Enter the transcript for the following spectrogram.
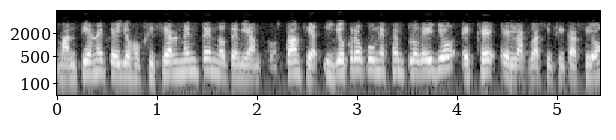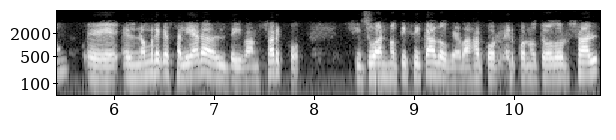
mantiene que ellos oficialmente no tenían constancia. Y yo creo que un ejemplo de ello es que en la clasificación eh, el nombre que salía era el de Iván Zarco. Si tú has notificado que vas a correr con otro dorsal,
